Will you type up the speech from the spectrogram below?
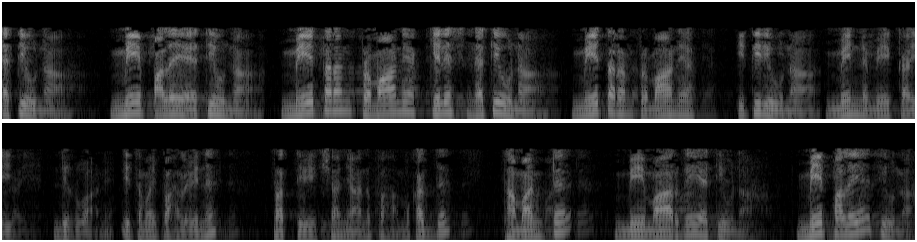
ඇති වුණා. මේ ඵලය ඇති වුණා. මේ තරම් ප්‍රමාණයක් කෙලෙස් නැති වුණා. මේ තරම් ප්‍රමාණයක් ඉතිරි වුණා. මෙන්න මේකයි නිර්වාණය. ඒ තමයි පහළ වෙන ප්‍රත්‍යවේක්ෂා ඥාන පහ. මොකද්ද? තමන්ට මේ මාර්ගය ඇති වුණා. මේ ඵලය ඇති වුණා.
